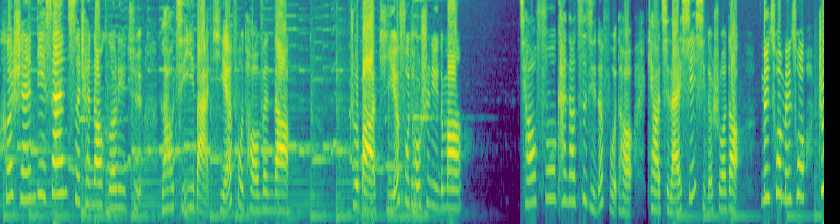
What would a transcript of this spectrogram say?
河神第三次沉到河里去，捞起一把铁斧头，问道：“这把铁斧头是你的吗？”樵夫看到自己的斧头，跳起来，欣喜地说道：“没错，没错，这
